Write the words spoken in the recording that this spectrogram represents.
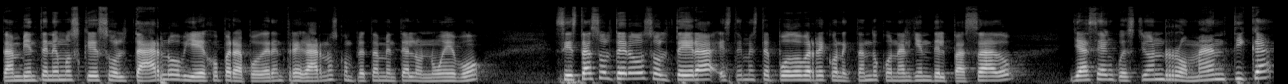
también tenemos que soltar lo viejo para poder entregarnos completamente a lo nuevo. Si estás soltero o soltera, este mes te puedo ver reconectando con alguien del pasado, ya sea en cuestión romántica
